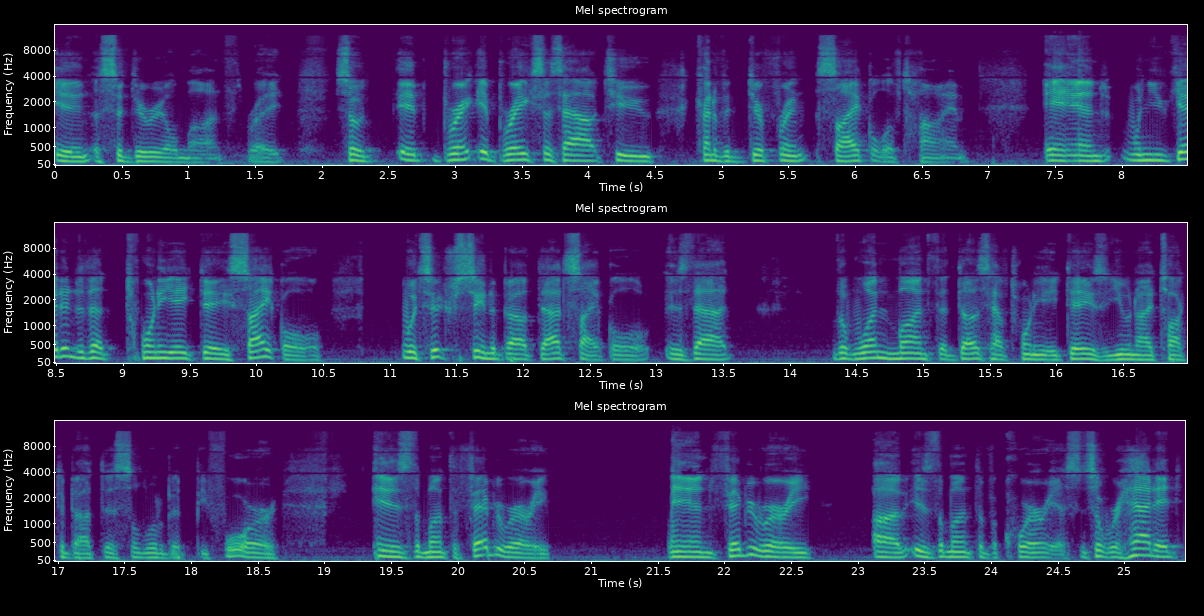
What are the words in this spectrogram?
in a sidereal month right so it it breaks us out to kind of a different cycle of time and when you get into that 28 day cycle, what's interesting about that cycle is that the one month that does have 28 days, and you and I talked about this a little bit before, is the month of February. And February uh, is the month of Aquarius. And so we're headed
